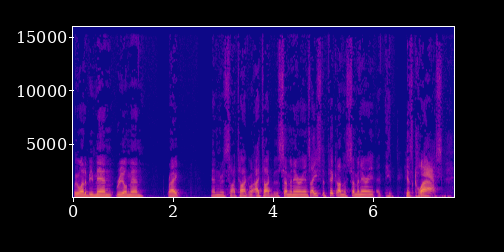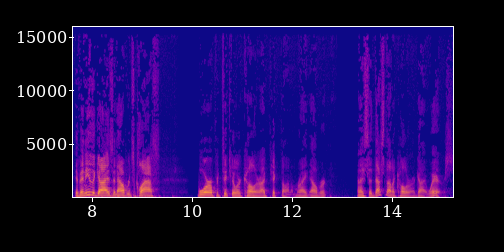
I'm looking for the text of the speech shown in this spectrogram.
We want to be men, real men, right? And I talk, I talk about the seminarians. I used to pick on the seminarian, eh, his class. If any of the guys in Albert's class wore a particular color, I picked on him, right, Albert? And I said, that's not a color a guy wears.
